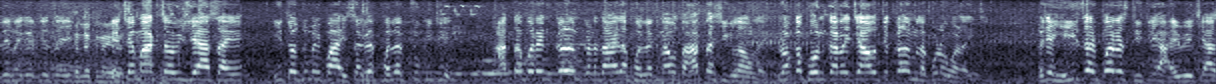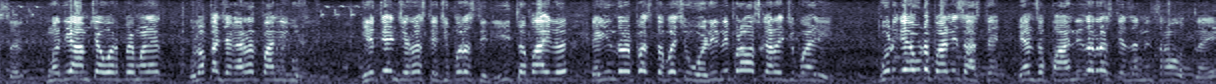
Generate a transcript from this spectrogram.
देणं गरजेचं आहे. याच्या मागचा विषय असा आहे इथं तुम्ही पाय सगळे फलक चुकीचे. आतापर्यंत कळमकडे जायला फलक नव्हता आता शिक लावलाय. लोक फोन करायचे आहो ते कळमला कुठं वळायचे? म्हणजे ही जर परिस्थिती हायवेची असेल मध्ये आमच्या वरपेमाळ्यात लोकांच्या घरात पाणी घुसलं. हे त्यांची रस्त्याची परिस्थिती. इथं पाहिलं त्या इंद्रप्रस्थ बशी वडीने प्रवास करायची पाळली. गुडघ्या एवढं पाणी साचते यांचं पाणी जर रस्त्याचा निचरा होत नाही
